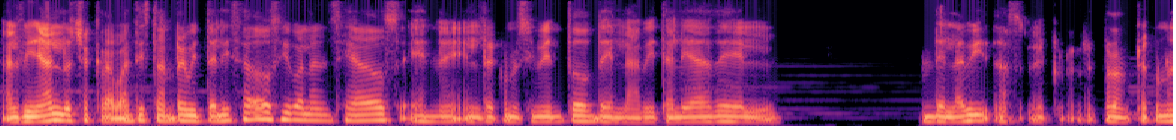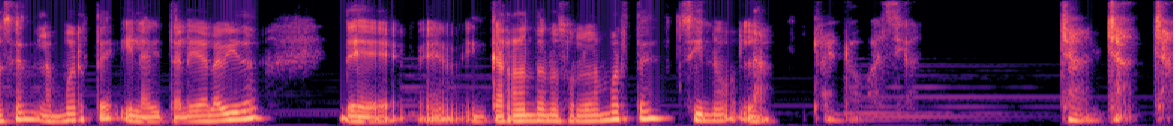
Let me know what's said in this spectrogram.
Al final los Chakravanti están revitalizados y balanceados en el reconocimiento de la vitalidad del, de la vida, perdón, reconocen la muerte y la vitalidad de la vida, de, eh, encarnando no solo la muerte, sino la renovación. Chan, chan, chan.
